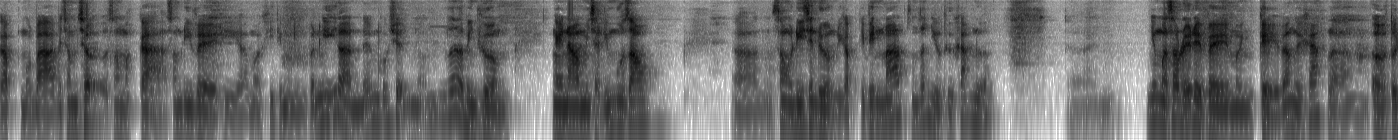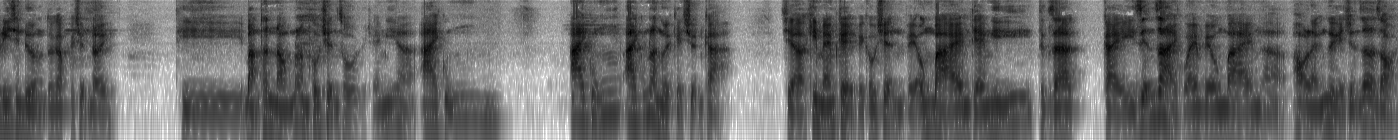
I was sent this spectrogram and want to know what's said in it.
gặp một bà bên trong chợ xong mặc cả xong đi về thì à, mọi khi thì mình vẫn nghĩ là đấy một câu chuyện nó rất là bình thường. Ngày nào mình chả đi mua rau. À, xong rồi đi trên đường thì gặp cái vinmart rất nhiều thứ khác nữa. À, nhưng mà sau đấy để về mình kể với người khác là ở tôi đi trên đường tôi gặp cái chuyện đấy. Thì bản thân nó cũng là một câu chuyện rồi thì em nghĩ là ai cũng ai cũng ai cũng là người kể chuyện cả. Chỉ là khi mà em kể về câu chuyện về ông bà em thì em nghĩ thực ra cái diễn giải của em về ông bà em là họ là những người kể chuyện rất là giỏi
